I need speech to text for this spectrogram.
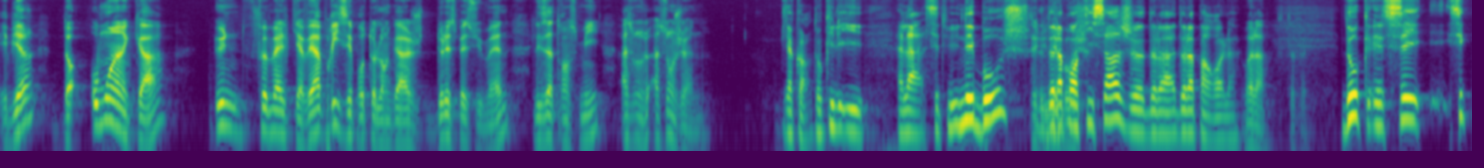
Eh bien, dans au moins un cas, une femelle qui avait appris ces proto-langages de l'espèce humaine les a transmis à son jeune. D'accord. Donc il, elle a, c'est une ébauche de l'apprentissage de la, de la parole. Voilà, tout à fait. Donc c'est, c'est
